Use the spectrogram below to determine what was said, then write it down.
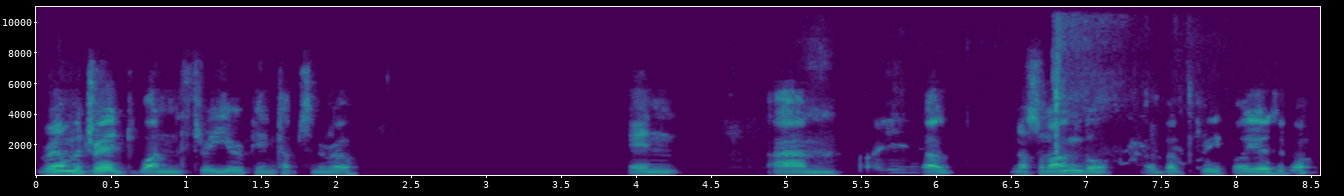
Real Madrid won three European Cups in a row. In um not so long ago, about three, four years ago.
